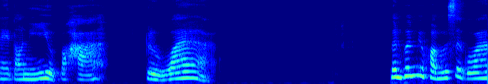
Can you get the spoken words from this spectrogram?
ในตอนนี้อยู่ปะคะ หรือว่า เพื่อนๆมีความรู้สึกว่า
